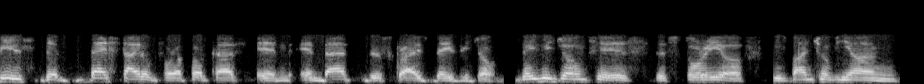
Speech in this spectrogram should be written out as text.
is the best title for a podcast, and, and that describes Daisy Jones. Daisy Jones is the story of this bunch of young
